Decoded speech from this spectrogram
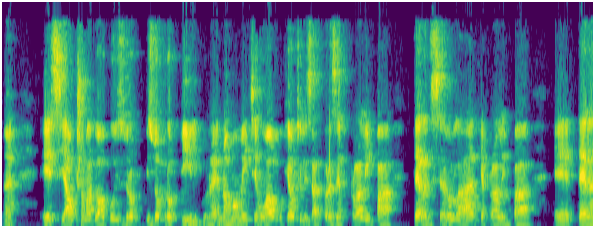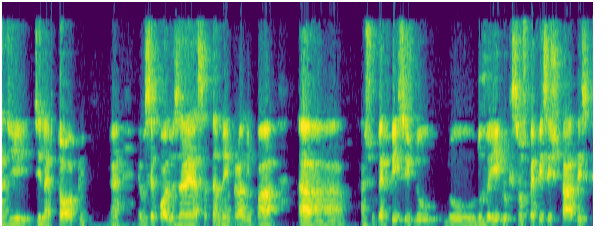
Né? Esse álcool chamado álcool isopropílico, né, normalmente é um álcool que é utilizado, por exemplo, para limpar tela de celular, que é para limpar é, tela de, de laptop. Né? E você pode usar essa também para limpar a, as superfícies do, do, do, veículo, que são superfícies táteis,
